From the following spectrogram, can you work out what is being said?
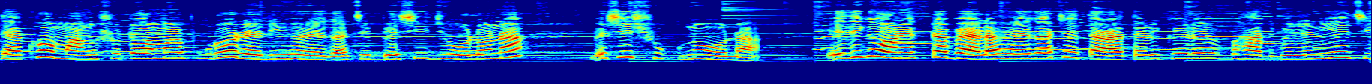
দেখো, মাংসটা আমার পুরো রেডি হয়ে গেছে। বেশি ঝোলও না, বেশি শুকনোও না। এদিকে অনেকটা বেলা হয়ে গেছে, তাড়াতাড়ি করে ভাত বেড়ে নিয়েছি।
